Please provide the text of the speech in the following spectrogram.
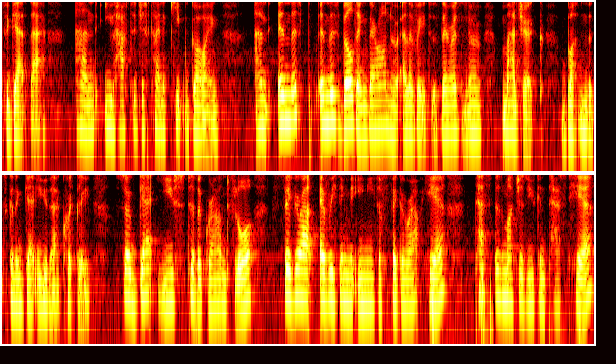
to get there, and you have to just kind of keep going. And in this in this building, there are no elevators. There is no magic button that's going to get you there quickly. So get used to the ground floor. Figure out everything that you need to figure out here. Test as much as you can test here,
